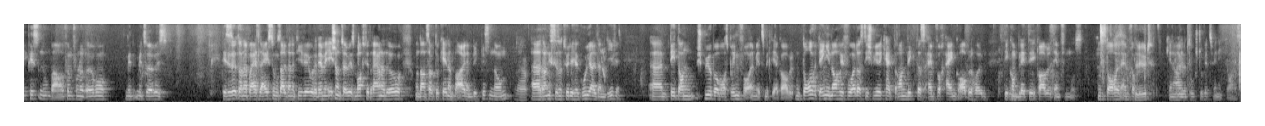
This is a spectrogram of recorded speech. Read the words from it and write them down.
Big Piston Umbau, 500 Euro mit, mit Service. Das ist halt dann eine Preis-Leistungs-Alternative. Oder wenn man eh schon einen Service macht für 300 Euro und dann sagt, okay, dann baue ich den Big Piston um, Ja. äh, dann ist das natürlich eine gute Alternative, ähm, die dann spürbar was bringt, vor allem jetzt mit der Gabel. Und da denke ich nach wie vor, dass die Schwierigkeit dran liegt, dass einfach ein Gabelholm die komplette Gabel dämpfen muss. Und da halt einfach Blöd. genau in der Zugstufe zu wenig da ist.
